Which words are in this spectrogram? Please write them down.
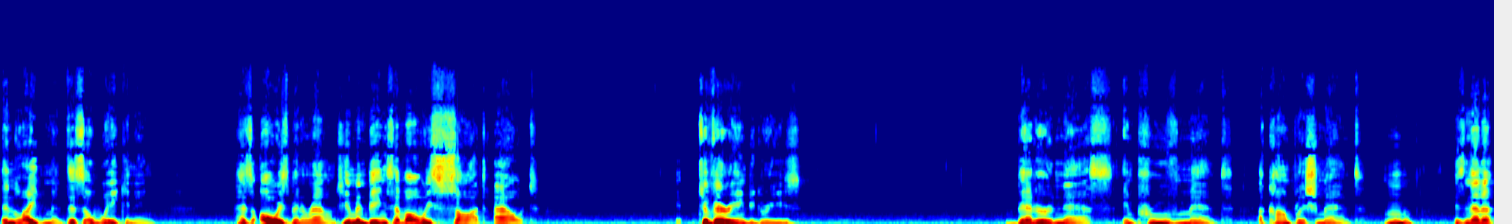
enlightenment, this awakening, has always been around. Human beings have always sought out, to varying degrees, betterness, improvement, accomplishment. Hmm? Isn't that a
